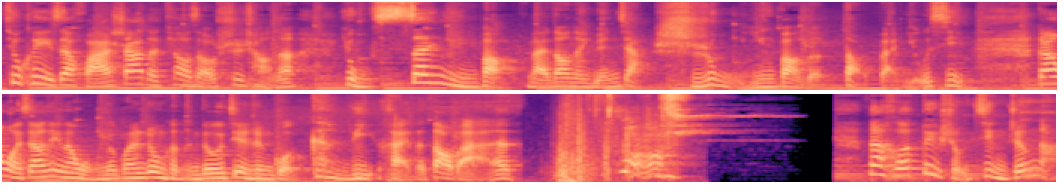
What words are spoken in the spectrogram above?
就可以在华沙的跳蚤市场呢用三英镑买到呢原价十五英镑的盗版游戏。当然，我相信呢，我们的观众可能都见证过更厉害的盗版。那和对手竞争啊，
